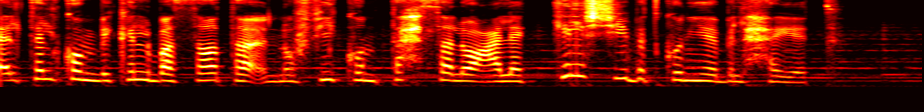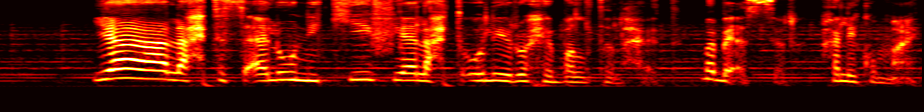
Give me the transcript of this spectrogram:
قلت لكم بكل بساطة إنه فيكم تحصلوا على كل شيء بدكم إياه بالحياة. يا رح تسألوني كيف يا رح تقولي روحي بلط الحيط. ما بيأثر خليكم معي.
